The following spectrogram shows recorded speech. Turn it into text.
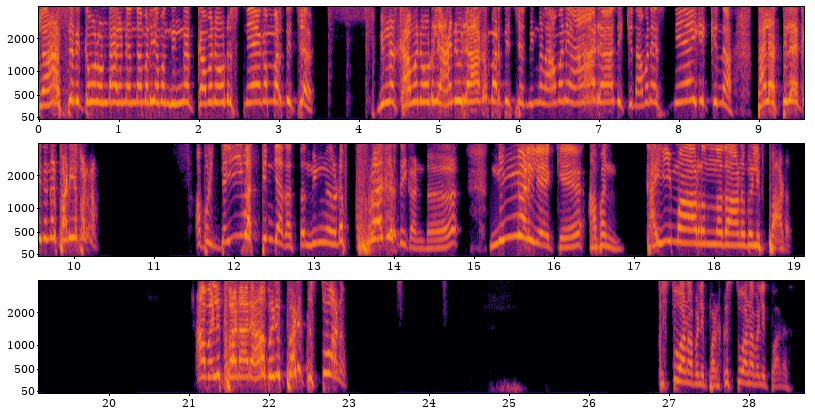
ക്ലാസ് എടുക്കുമ്പോൾ ഉണ്ടാകേണ്ട എന്താ അറിയാമോ നിങ്ങൾക്ക് അവനോട് സ്നേഹം വർദ്ധിച്ച് നിങ്ങൾക്ക് അവനോടുള്ള അനുരാഗം വർദ്ധിച്ച് നിങ്ങൾ അവനെ ആരാധിക്കുന്ന അവനെ സ്നേഹിക്കുന്ന തലത്തിലേക്ക് നിങ്ങൾ പണിയപ്പെടണം. അപ്പോൾ ദൈവത്തിന്റെ അകത്ത് നിങ്ങളുടെ പ്രകൃതി കണ്ട് നിങ്ങളിലേക്ക് അവൻ കൈമാറുന്നതാണ് വെളിപ്പാട്. ആ വെളിപ്പാട്? ആ വെളിപ്പാട് ക്രിസ്തുവാണ്. ക്രിസ്തുവാണ് വെളിപ്പാട്. ക്രിസ്തുവാണ് വെളിപ്പാട്.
